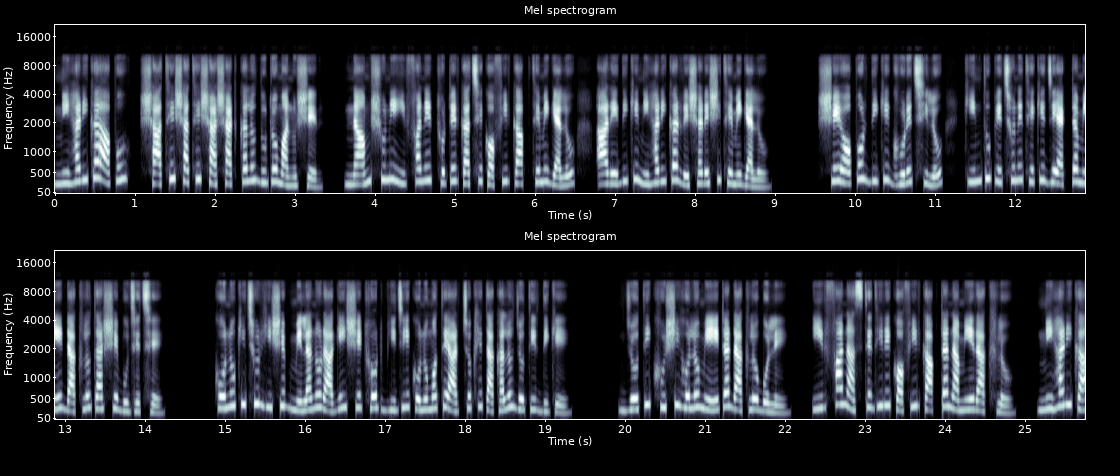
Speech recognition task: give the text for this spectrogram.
নিহারিকা আপু, সাথে সাথে শ্বাস আটকালো দুটো মানুষের। নাম শুনে ইরফানের ঠোঁটের কাছে কফির কাপ থেমে গেল, আর এদিকে নিহারিকার রেশারেশি থেমে গেল। সে অপর দিকে ঘুরেছিল, কিন্তু পেছনে থেকে যে একটা মেয়ে ডাকলো তার সে বুঝেছে। কোনো কিছুর হিসেব মেলানোর আগেই সে ঠোঁট ভিজিয়ে কোনোমতে আর চোখে তাকালো জ্যোতির দিকে। জ্যোতি খুশি হলো মেয়েটা ডাকলো বলে। ইরফান আস্তে ধীরে কফির কাপটা নামিয়ে রাখল। নিহারিকা,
